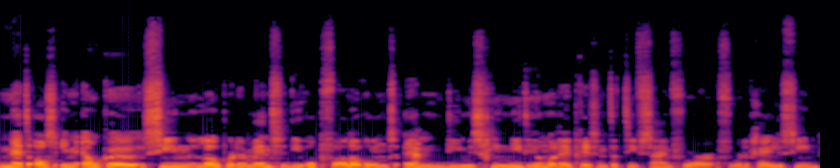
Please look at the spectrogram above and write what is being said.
net als in elke scene lopen er mensen die opvallen rond en die misschien niet helemaal representatief zijn voor, voor de gehele scene.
